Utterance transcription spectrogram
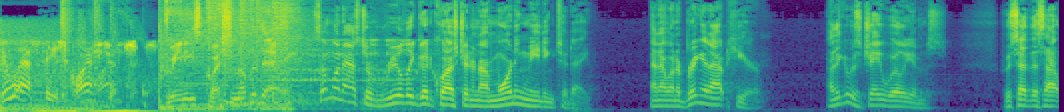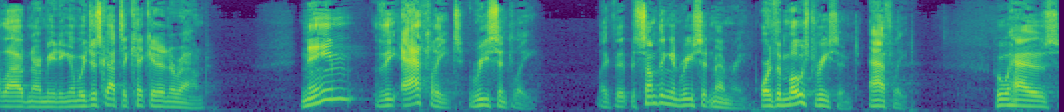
You ask these questions. Greeny's question of the day. Someone asked a really good question in our morning meeting today, and I want to bring it out here. I think it was Jay Williams who said this out loud in our meeting, and we just got to kicking it around. Name the athlete recently, like the, something in recent memory, or the most recent athlete who has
